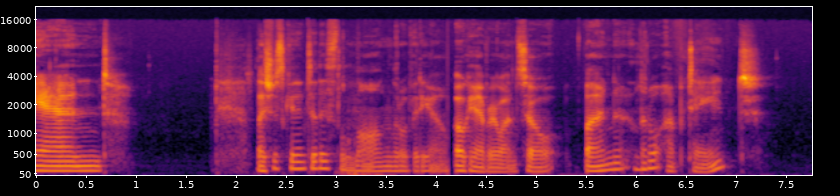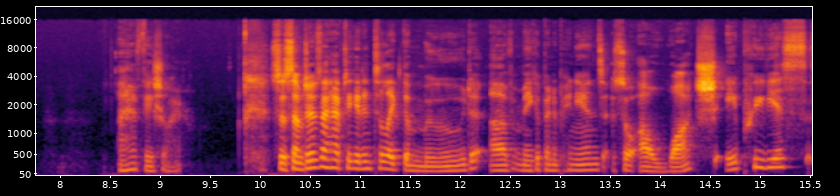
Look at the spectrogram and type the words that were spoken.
and let's just get into this long little video. Okay, everyone. So fun little update. I have facial hair. So sometimes I have to get into like the mood of makeup and opinions. So I'll watch a previous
